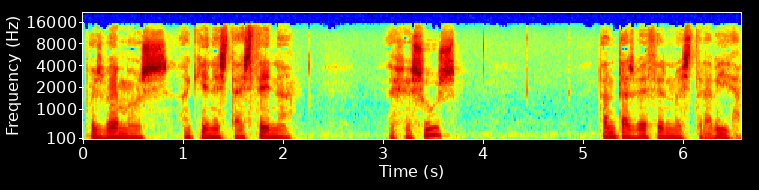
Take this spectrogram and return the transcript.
Pues vemos aquí en esta escena Jesús tantas veces nuestra vida.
